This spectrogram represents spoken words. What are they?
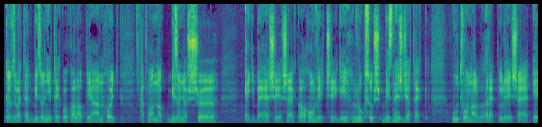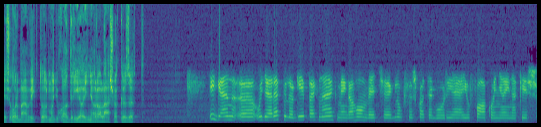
közvetett bizonyítékok alapján, hogy hát vannak bizonyos egybeesések a honvédségi luxus bizniszjetek útvonal repülése és Orbán Viktor mondjuk adriai nyaralása között. Igen, ugye a repülőgépeknek, még a honvédség luxus kategóriájú falkonjainak is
